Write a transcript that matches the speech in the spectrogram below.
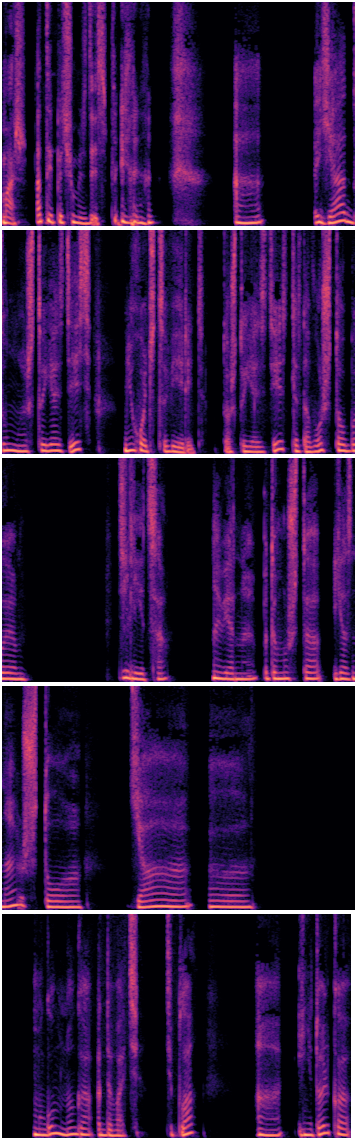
Маш, а ты почему здесь? А, Я думаю, что я здесь. Мне хочется верить в то, что я здесь для того, чтобы делиться, наверное, потому что я знаю, что я э, могу много отдавать тепла, а, и не только,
